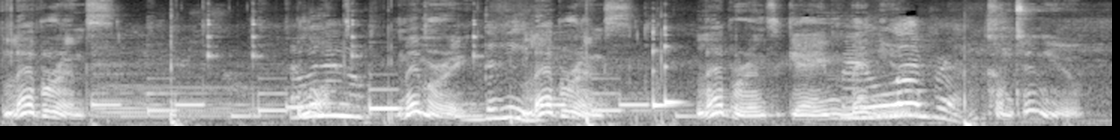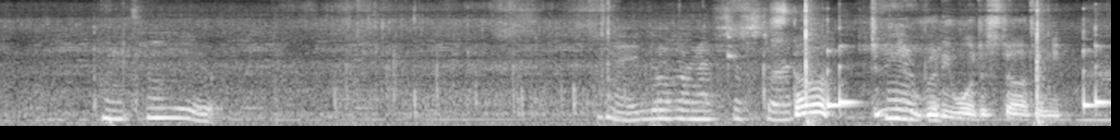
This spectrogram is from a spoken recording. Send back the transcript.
oh. Labyrinth. Nog Memory. Drie. Labyrinth. Labyrinth game menu. labyrinth. Continue. Continue. Nee, ik doe gewoon even start. Start. Do you really want to start a new? Nou,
